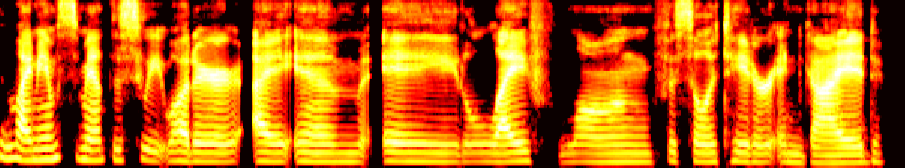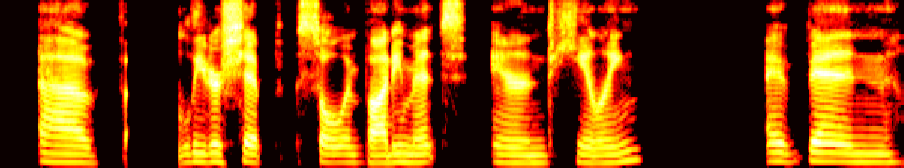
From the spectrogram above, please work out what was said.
My name is Samantha Sweetwater. I am a lifelong facilitator and guide of leadership, soul embodiment, and healing. I've been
